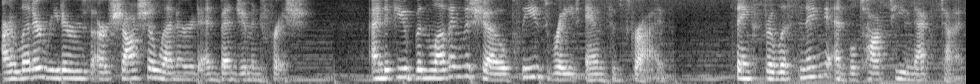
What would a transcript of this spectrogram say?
Our letter readers are Shasha Leonard and Benjamin Frisch. And if you've been loving the show, please rate and subscribe. Thanks for listening, and we'll talk to you next time.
